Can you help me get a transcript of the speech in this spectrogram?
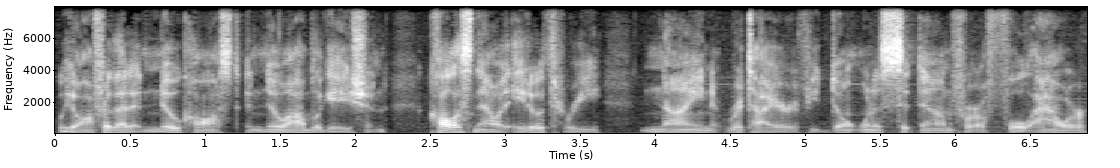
we offer that at no cost and no obligation. Call us now at 803 9 Retire. If you don't want to sit down for a full hour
